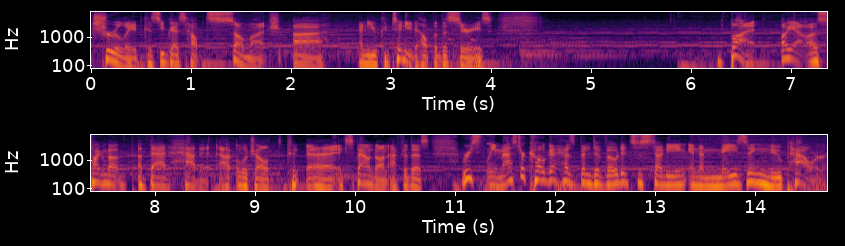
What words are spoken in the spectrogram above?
truly because you guys helped so much uh and you continue to help with this series but, oh yeah, I was talking about a bad habit, uh, which I'll uh, expound on after this. Recently, Master Kohga has been devoted to studying an amazing new power.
